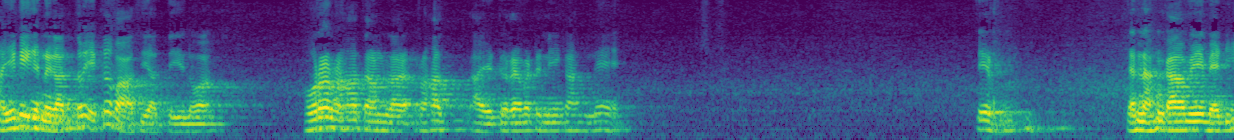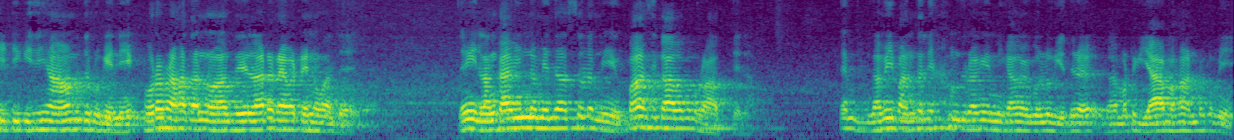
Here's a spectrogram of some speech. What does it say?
අයක ඉගෙන ගත්තොත් එක වාසියක් තියෙනවා. හොර රහතන් රහත් අයට රැවටෙන එකක් නෑ. තේරුණා? දැන් ලංකාවේ වැඩි හිටි කිසි ආමඳුරු කෙනෙක් හොර රහතන් වහන්සේලාට රැවටෙනවද? දැන් ලංකාවේ ඉන්න මේ දවස්වල මේ උපාසිකාවකම රාත් වෙලා. දැන් ගමේ පන්සලේ හාමුදුරන්ගෙන් නිකන් ඔයගොල්ලෝ ගෙදර ගමට ගියාම අහන්නකො මේ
